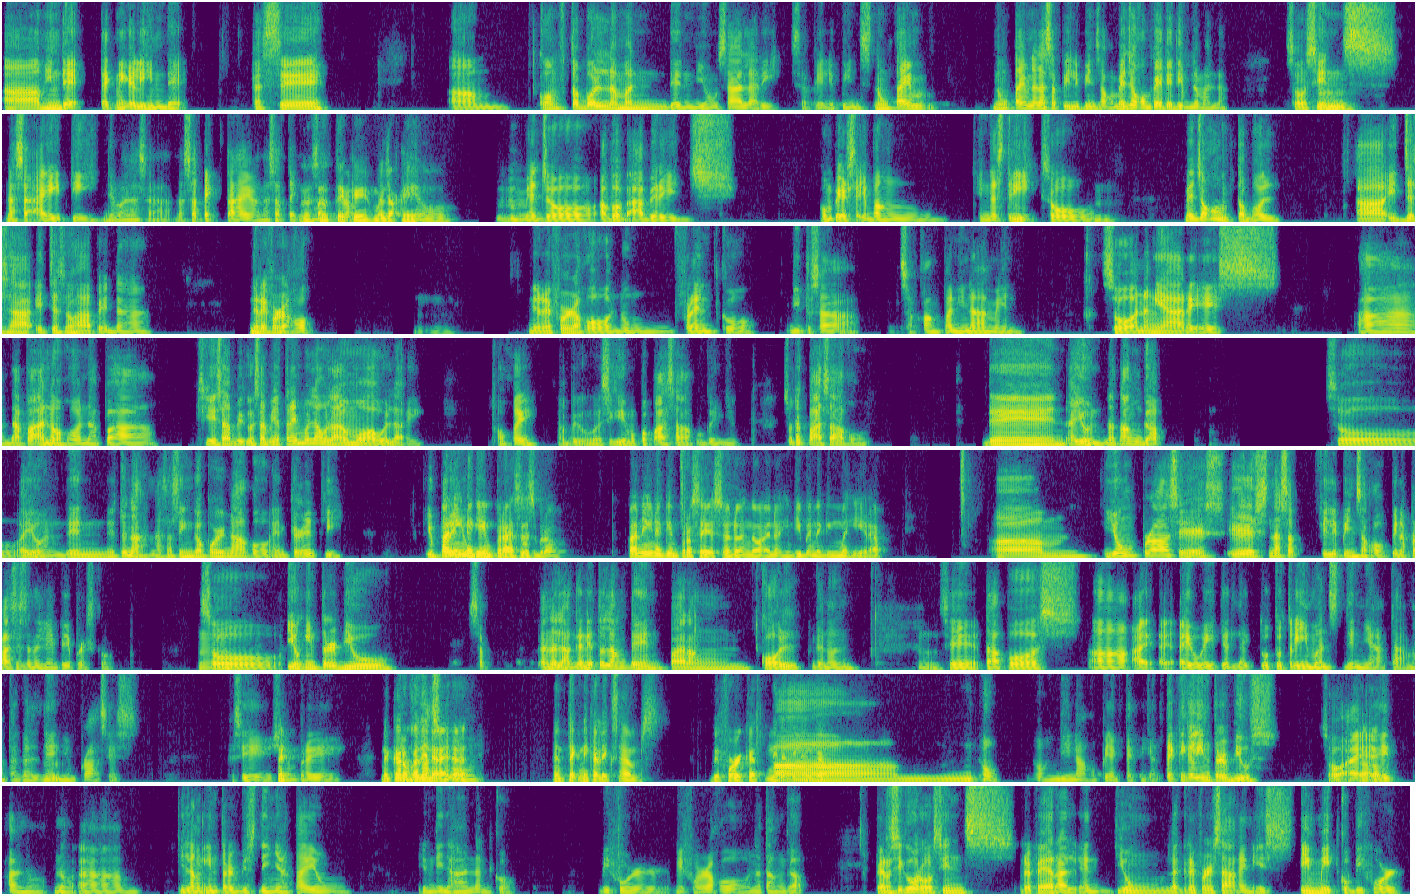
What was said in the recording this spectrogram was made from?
Um, hindi. Technically, hindi. Kasi, um, comfortable naman din yung salary sa Philippines. Nung time, nung time na nasa Philippines ako, medyo competitive naman na. So, since nasa IT, di ba, nasa, nasa tech tayo, nasa tech Nasa tech background. eh. Malaki. Mm, medyo above average compare sa ibang industry. So, Mm. medyo comfortable. Ah, it just ha- it just so happened na ni-refer ako. Ni-refer ako nung friend ko dito sa sa company namin. So, anong nangyari is ah napa ano ko, napa Sige, sabi ko, sabi niya, try mo lang, wala namang mawawala eh. Okay. Sabi ko, sige, magpapasa ako, ganyan. So, nagpasa ako. Then, ayun, natanggap. So, ayun. Then, ito na. Nasa Singapore na ako. And currently, yung pa Paano yung naging process, bro? Paano yung naging proseso no, no ano, hindi ba naging mahirap? Um, yung process is, nasa Philippines ako, pinaprocess na nila yung papers ko. So, Mm. yung interview, sa, ano lang, ganito lang din, parang call, ganun. Mm. Kasi, tapos, uh, I, I, I waited like two to three months din yata. Matagal din Mm. yung process. Kasi, Nag- syempre, Nagkaroon yung ka din na, ano, ng technical exams before ka nila tinanggap. Um, no. No, hindi na ako pinag-technical. Technical interviews. So, I, Oo. I ano, no, um, ilang interviews din yata yung yung dinaanan ko before before ako natanggap. Pero Mm. siguro since referral and yung nag-refer sa akin is teammate ko before.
